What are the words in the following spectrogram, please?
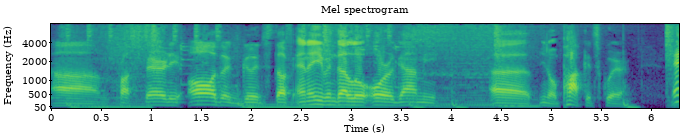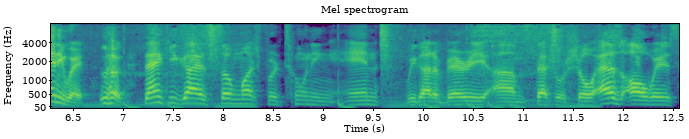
um, prosperity, all the good stuff, and even that little origami, uh, you know, pocket square. Anyway, look, thank you guys so much for tuning in. We got a very um, special show. As always,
